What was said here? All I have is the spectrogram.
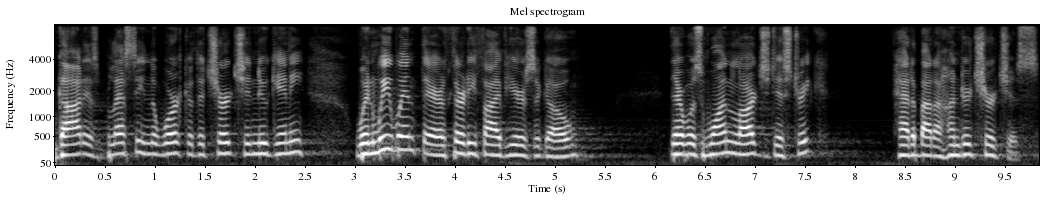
God is blessing the work of the church in New Guinea. When we went there 35 years ago, there was one large district, had about 100 churches.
